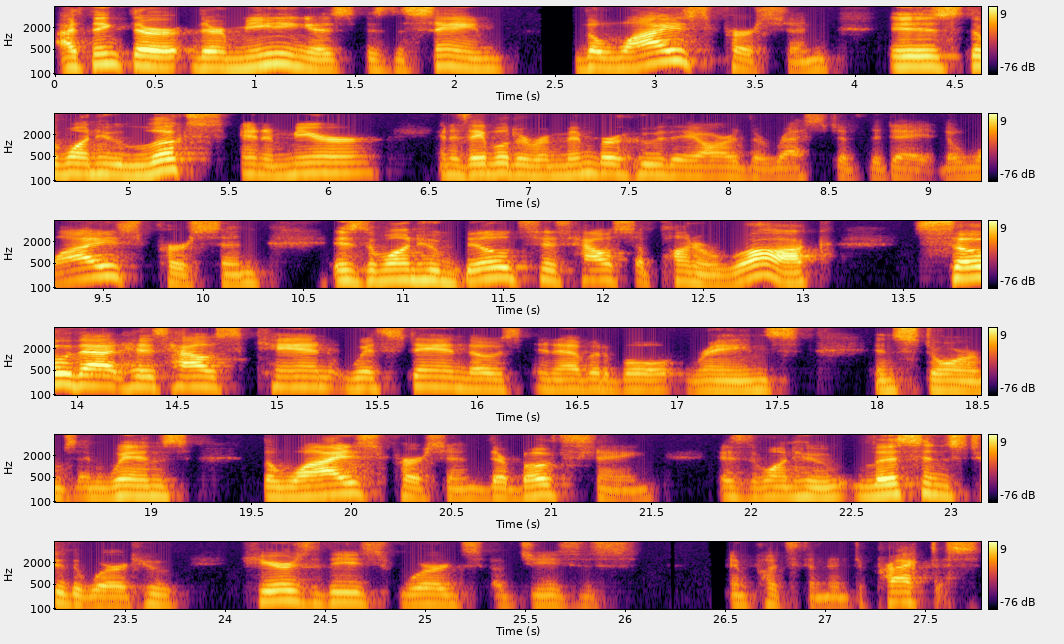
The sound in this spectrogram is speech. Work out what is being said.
I think their, their meaning is, is the same. The wise person is the one who looks in a mirror and is able to remember who they are the rest of the day. The wise person is the one who builds his house upon a rock so that his house can withstand those inevitable rains and storms and winds the wise person, they're both saying, is the one who listens to the word, who hears these words of Jesus and puts them into practice.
